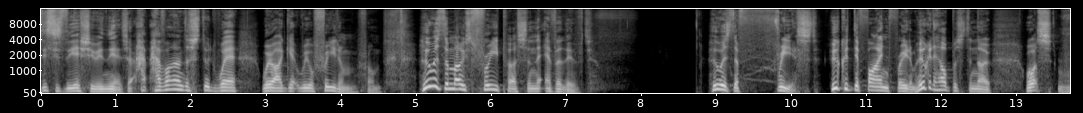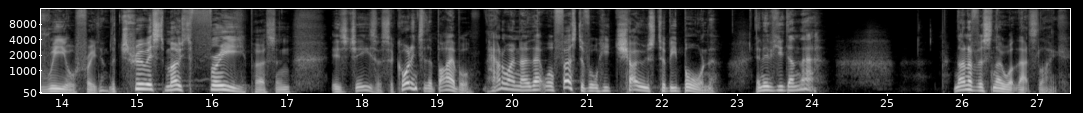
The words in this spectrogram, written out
This is the issue in the end. So, have I understood where, where I get real freedom from? Who is the most free person that ever lived? Who is the freest? Who could define freedom? Who could help us to know what's real freedom? The truest, most free person is Jesus. According to the Bible, how do I know that? Well, first of all, he chose to be born. Any of you done that? None of us know what that's like.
